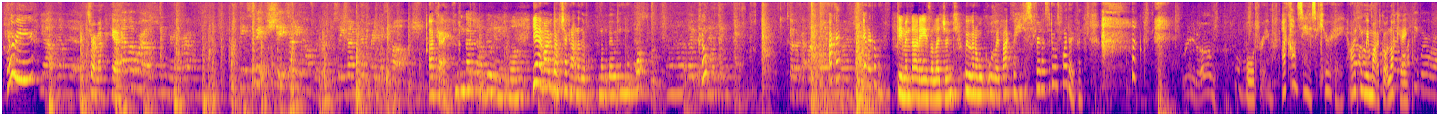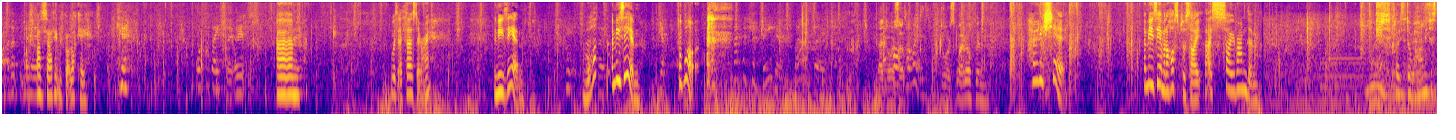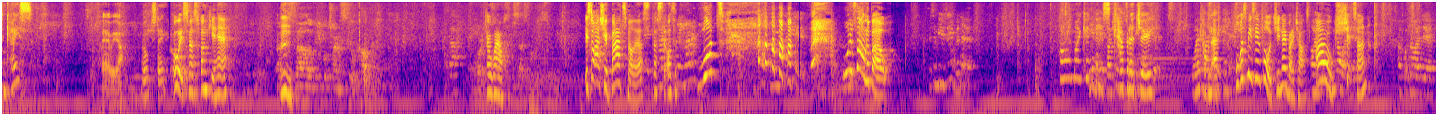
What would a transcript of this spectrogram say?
Chloe! Yeah, yeah, yeah. Sorry, man. Yeah. Yeah, don't worry, I was just lingering around. It's a bit shit, it's only a couple of rooms, so you don't have to really miss much. Okay. You can go to another building if you want. Yeah, it might be worth checking out another another building, another block. Uh, no, Cool. no, Go back out that way. Okay. Yeah, no problem. Demon Daddy is a legend. We were going to walk all the way back, but he just realised the door's wide open. Freedom. Boardroom. I can't see any security. I think we might have got lucky. I think we're alright, I don't think we're Honestly, I think we've got lucky. Yeah. What's the date today? It's Um, was it a Thursday, right? The museum. What? A museum? Yeah. For what? should be here. It's Thursday. That door's Part up. Door's wide open. Holy shit. A museum and a hospital site. That is so random. Just close the door behind me just in case. There we are. Oh, stay. Oh, it smells funky in here. The smell of people trying to steal. Oh, wow. It's not actually a bad smell, though. That's, that's the other. What? what is that all about? Oh my goodness. I Cabinet G. it. Why did I Cabinet F. What was the museum for? Do you know by any chance? I have Oh, no shit, idea. son. I've got no idea.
